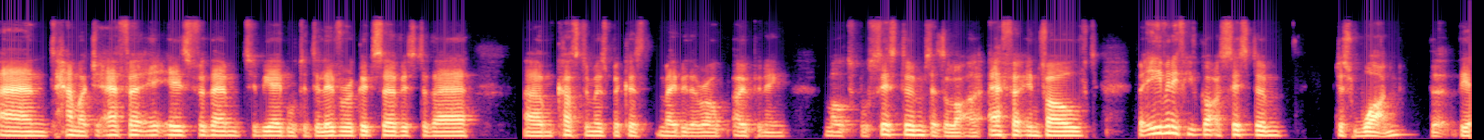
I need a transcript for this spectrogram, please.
and how much effort it is for them to be able to deliver a good service to their um, customers because maybe they're all opening multiple systems. There's a lot of effort involved. But even if you've got a system, just one, that the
